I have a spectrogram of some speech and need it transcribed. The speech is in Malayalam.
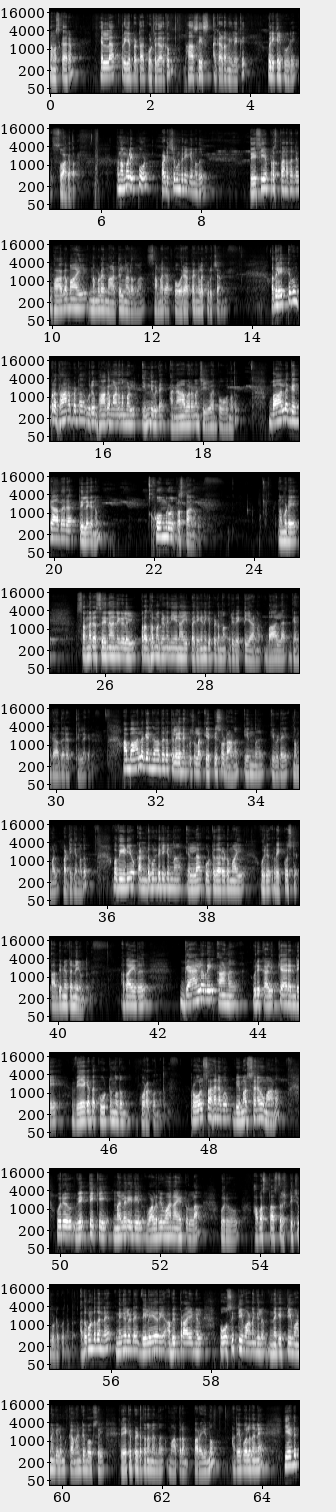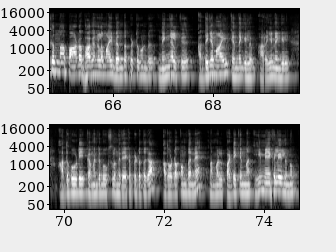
നമസ്കാരം. എല്ലാ പ്രിയപ്പെട്ട കൂട്ടുകാർക്കും ഭാസീസ് അക്കാഡമിയിലേക്ക് ഒരിക്കൽ കൂടി സ്വാഗതം. അപ്പോൾ നമ്മളിപ്പോൾ പഠിച്ചുകൊണ്ടിരിക്കുന്നത് ദേശീയ പ്രസ്ഥാനത്തിന്റെ ഭാഗമായി നമ്മുടെ നാട്ടിൽ നടന്ന സമര പോരാട്ടങ്ങളെക്കുറിച്ചാണ്. അതിലേറ്റവും പ്രധാനപ്പെട്ട ഒരു ഭാഗമാണ് നമ്മൾ ഇന്നിവിടെ അനാവരണം ചെയ്യുവാൻ പോകുന്നത്. ബാലഗംഗാധര തിലകനും ഹോം റൂൾ പ്രസ്ഥാനവും. നമ്മുടെ സമരസേനാനികളിൽ പ്രഥമഗണനീയനായി പരിഗണിക്കപ്പെടുന്ന ഒരു വ്യക്തിയാണ് ബാലഗംഗാധര തിലകൻ ആ ബാലഗംഗാധര തിലകനെക്കുറിച്ചുള്ള എപ്പിസോഡാണ് ഇന്ന് ഇവിടെ നമ്മൾ പഠിക്കുന്നത്. അപ്പോൾ വീഡിയോ കണ്ടുകൊണ്ടിരിക്കുന്ന എല്ലാ കൂട്ടുകാരോടുമായി ഒരു റിക്വസ്റ്റ് ആദ്യമേ തന്നെയുണ്ട്. അതായത് ഗാലറി ആണ് ഒരു കളിക്കാരന്റെ വേഗത കൂട്ടുന്നതും കുറക്കുന്നതും. പ്രോത്സാഹനവും വിമർശനവുമാണ് ഒരു വ്യക്തിക്ക് നല്ല രീതിയിൽ വളരുവാനായിട്ടുള്ള ഒരു അവസ്ഥ സൃഷ്ടിച്ചു കൊടുക്കുന്നത്. അതുകൊണ്ട് തന്നെ നിങ്ങളുടെ വിലയേറിയ അഭിപ്രായങ്ങൾ പോസിറ്റീവാണെങ്കിലും നെഗറ്റീവാണെങ്കിലും നെഗറ്റീവ് കമന്റ് ബോക്സിൽ രേഖപ്പെടുത്തണമെന്ന് മാത്രം പറയുന്നു. അതേപോലെ തന്നെ എടുക്കുന്ന പാഠഭാഗങ്ങളുമായി ബന്ധപ്പെട്ടുകൊണ്ട് നിങ്ങൾക്ക് അധികമായി എന്തെങ്കിലും അറിയുമെങ്കിൽ അതുകൂടി കമന്റ് ബോക്സിൽ ഒന്ന് രേഖപ്പെടുത്തുക. അതോടൊപ്പം തന്നെ നമ്മൾ പഠിക്കുന്ന ഈ മേഖലയിൽ നിന്നും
